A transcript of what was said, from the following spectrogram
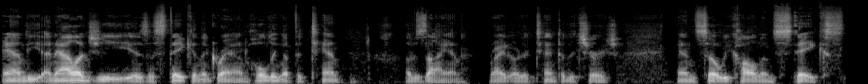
And the analogy is a stake in the ground holding up the tent of Zion, right, or the tent of the church. And so we call them stakes,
